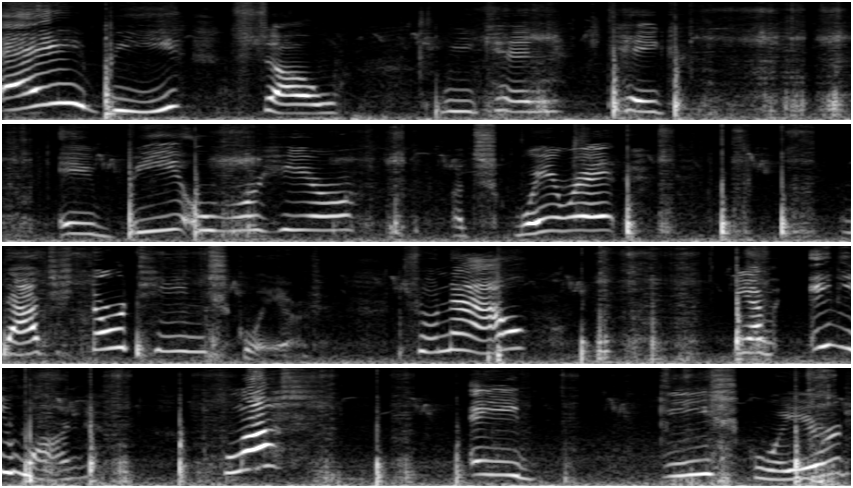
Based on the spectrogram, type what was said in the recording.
AB. So we can take AB over here. Let's square it. That's 13 squared. So now we have 81 plus squared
